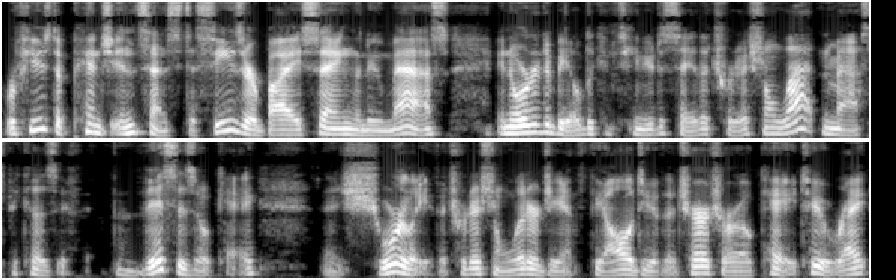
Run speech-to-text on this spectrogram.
refuse to pinch incense to Caesar by saying the new Mass in order to be able to continue to say the traditional Latin Mass, because if this is okay, then surely the traditional liturgy and theology of the Church are okay too, right?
